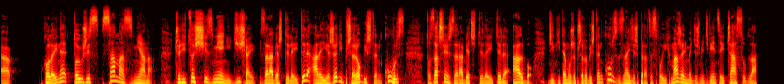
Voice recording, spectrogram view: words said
A Kolejne to już jest sama zmiana, czyli coś się zmieni. Dzisiaj zarabiasz tyle i tyle, ale jeżeli przerobisz ten kurs, to zaczniesz zarabiać tyle i tyle. Albo dzięki temu, że przerobisz ten kurs, znajdziesz pracę swoich marzeń, będziesz mieć więcej czasu dla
